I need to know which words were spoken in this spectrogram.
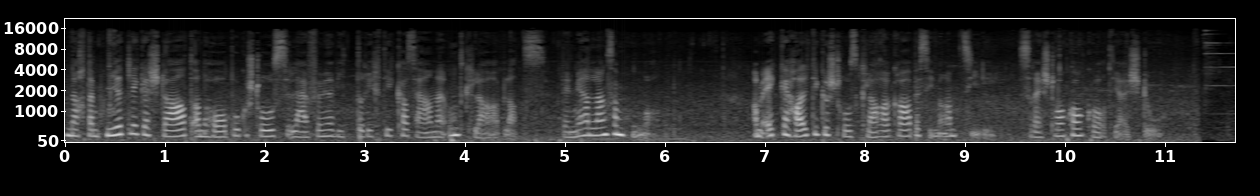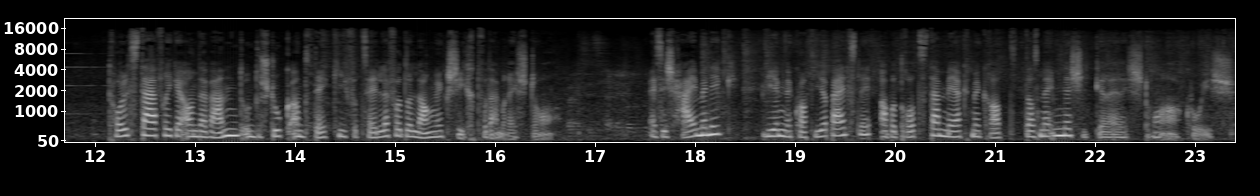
Nach dem gemütlichen Start an der Horburger Strasse laufen wir weiter Richtung Kaserne und Klarenplatz, denn wir haben langsam Hunger. Am Ecke Haltiger Strasse Klaragraben sind wir am Ziel. Das Restaurant Concordia ist hier. Die Holztäferungen an der Wand und der Stück an der Decke erzählen von der langen Geschichte von dem Restaurant. Es ist heimelig, wie in einem Quartierbeizli, aber trotzdem merkt man gerade, dass man in einem schickeren Restaurant angekommen ist.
